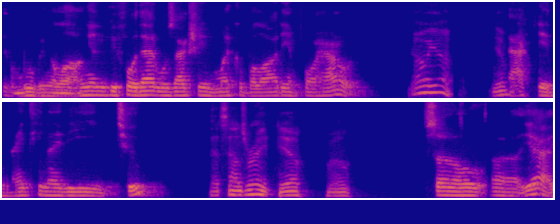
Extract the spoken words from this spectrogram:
you know, moving along, and before that was actually Michael Bellotti and Paul Howard. Oh yeah, yep. back in 1992. That sounds right. Yeah. Well. So uh, yeah,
